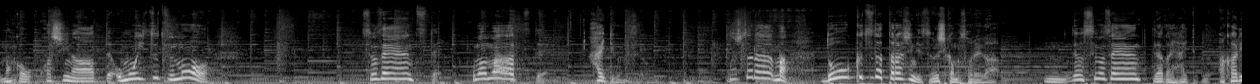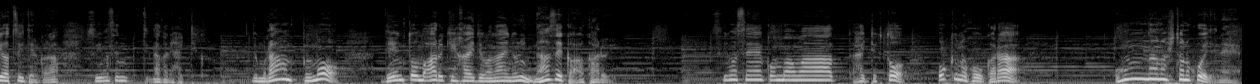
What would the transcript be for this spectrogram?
う、なんかおかしいなって思いつつも、すいませんっつって、こんばんはっつって入ってくるんですよ。そしたら、まあ、洞窟だったらしいんですよしかもそれが。うん、でもすいませんって中に入ってくる。明かりはついてるから、すいませんって中に入ってくる。でもランプも電灯もある気配ではないのになぜか明るい。すいません、こんばんはって入っていくと、奥の方から女の人の声でね、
